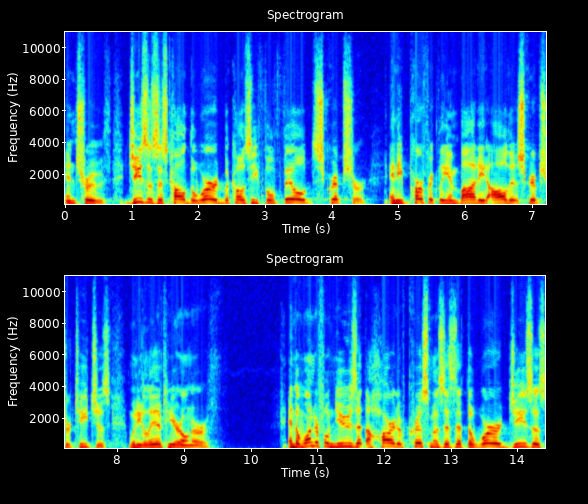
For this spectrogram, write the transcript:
and truth. Jesus is called the Word because he fulfilled Scripture and he perfectly embodied all that Scripture teaches when he lived here on earth. And the wonderful news at the heart of Christmas is that the Word, Jesus,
